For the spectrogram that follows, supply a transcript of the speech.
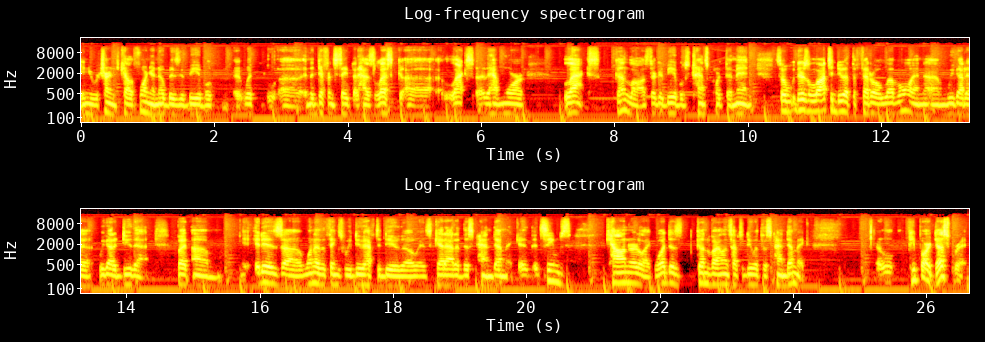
and you return to California, nobody's gonna be able uh, with uh, in a different state that has less uh, lax. Uh, they have more lax gun laws. They're gonna be able to transport them in. So there's a lot to do at the federal level, and um, we gotta we gotta do that. But um, it is uh, one of the things we do have to do though is get out of this pandemic. It, it seems counter. Like, what does gun violence have to do with this pandemic? People are desperate,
